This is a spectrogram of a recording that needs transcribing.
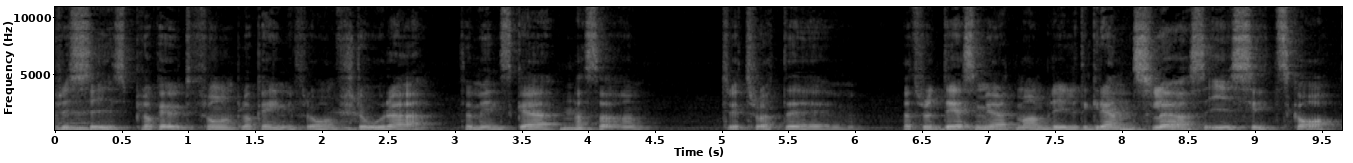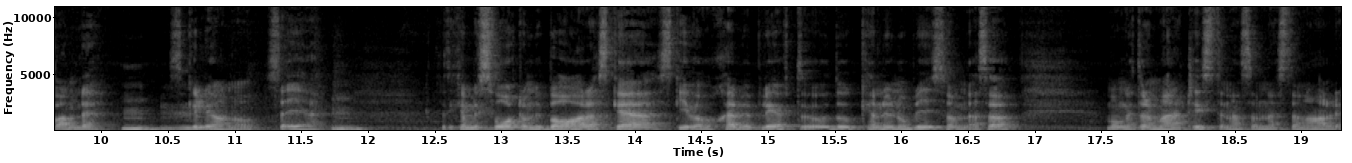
Precis, plocka utifrån, plocka inifrån, förstora, förminska. Mm. Alltså, jag tror att det, jag tror att det som gör att man blir lite gränslös i sitt skapande, Mm. skulle jag nog säga. Mm. För det kan bli svårt om du bara ska skriva självupplevt och då kan du nog bli som, alltså, många av de här artisterna som nästan har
